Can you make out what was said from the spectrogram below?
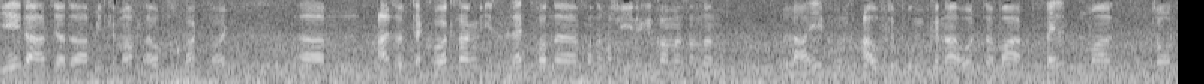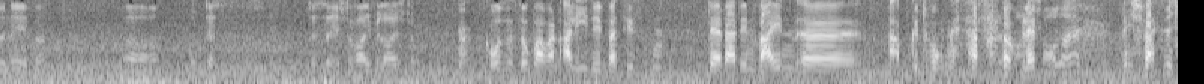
jeder hat ja da mitgemacht, auch Schlagzeug. Ähm, also der Chorgesang ist nicht von der, von der Maschine gekommen, sondern live und auf den Punkt genau. Da war selten mal ein Ton daneben. Äh, und das, das ist eine echte reife Leistung. ja, großes Lob auch an Ali, den Bassisten, der da den Wein äh, abgetrunken hat, komplett. Ich weiß nicht,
